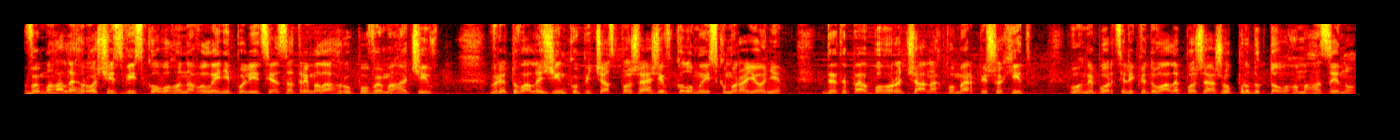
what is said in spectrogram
Вимагали гроші з військового на Волині. Поліція затримала групу вимагачів. Врятували жінку під час пожежі в Коломийському районі. ДТП в Богородчанах помер пішохід. Вогнеборці ліквідували пожежу продуктового магазину.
